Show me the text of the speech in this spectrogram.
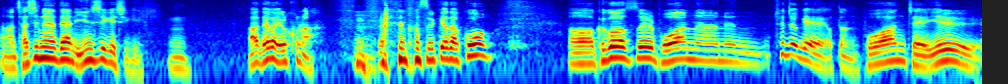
아, 자신에 대한 인식의 시기. 음. 아 내가 이렇구나 라는 것을 깨닫고 어, 그것을 보완하는 최적의 어떤 보완 제1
